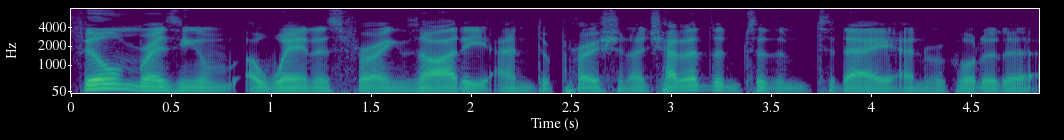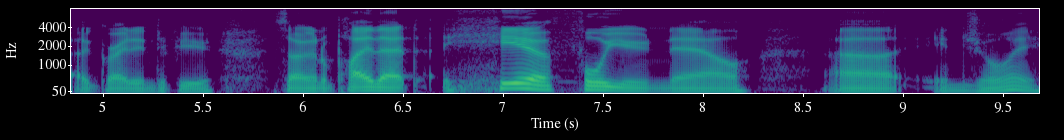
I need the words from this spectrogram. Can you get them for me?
film raising awareness for anxiety and depression. I chatted them to them today and recorded a, a great interview. So I'm going to play that here for you now. Uh, enjoy.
